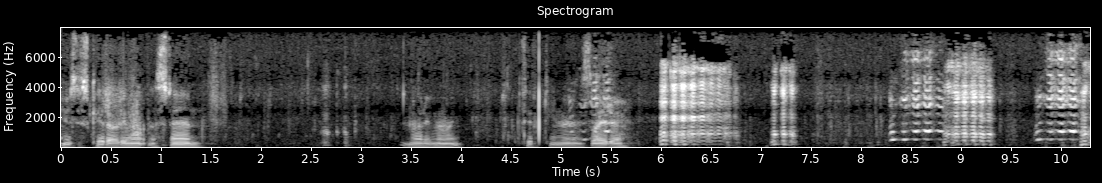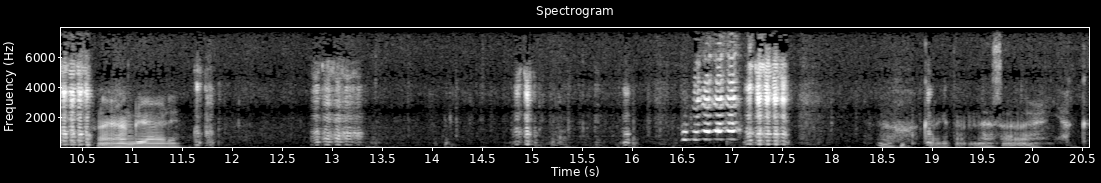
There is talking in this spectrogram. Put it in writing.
Here's this kid already wanting to stand. Not even like 15 minutes later. Probably hungry already. Ugh, gotta get that mess out of there. Yuck.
